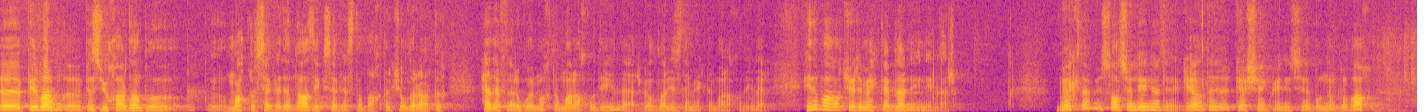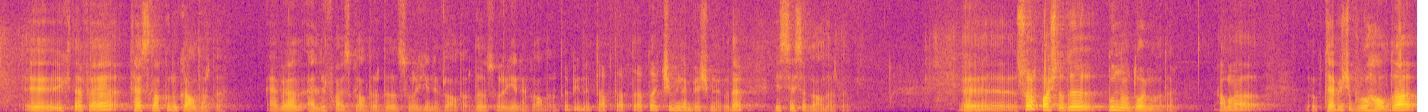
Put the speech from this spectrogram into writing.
bir var biz yuxarıdan bu makro səviyyədə, nazik səviyyəsinə baxdıq ki, onlar artıq hədəfləri qoymaqda maraqlı deyillər və onları izləməkdə maraqlı deyillər. İndi baxaq görək məktəblər nə edirlər. Məktəb misal üçün nədir? Gəldi qəşəng bir neçə bundan qabaq ilk dəfə təhsil haqqını qaldırdı. Əvvəl 50% qaldırdı, sonra yenə qaldırdı, sonra yenə qaldırdı. Bir də tap tap tap da 2000-dən 5000-ə qədər hissə-hissə qaldırdı. E, sonra başladı bununla doymadı. Amma təbii ki, bu halda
